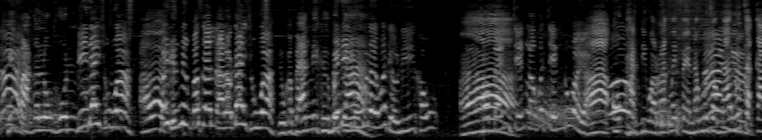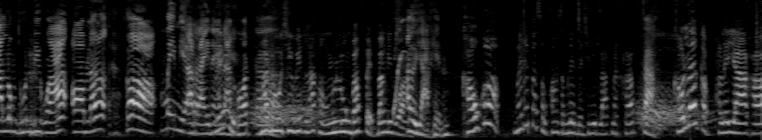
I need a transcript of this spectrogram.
ได้ที่ฝากเงินลงทุน นี่ได้ชัวร์เออ ไม่ถึงหนึ่งเปอร์เซ็นต์เราได้ชัวร์อยู่กับแบงค์นี่คือไม่ไม่ได้กล้ารู้เลยว่าเดี๋ยวนี้เขา อ่าพอแบงค์เจ๊งเราก็เจ๊งด้วยอะอ่าเอกหักดีกว่ารักไม่เป็นนะคุณผู้ชมนั่นะนไงรู้จักการลงทุนดีกว่า ออมแล้วก็ไม่มีอะไรในอนาคตเออมาดูชีวิตรักของลุงบัฟเฟตต์บ้างดีกว่า เอออยากเห็น เขาก็ ไม่ได้ประสบความสำเร็จในชีวิตรักนะครับจ้ะเขาเลิกกับภรรยาเขา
